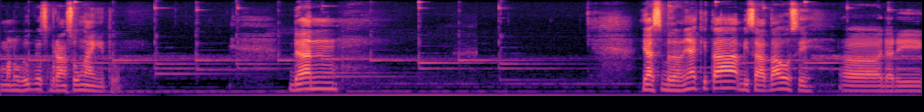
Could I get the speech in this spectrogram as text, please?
menuju ke seberang sungai gitu dan ya sebenarnya kita bisa tahu sih e, dari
